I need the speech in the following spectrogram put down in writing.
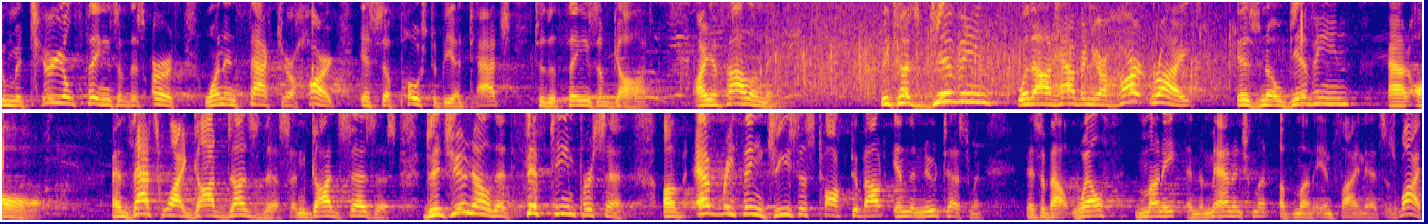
to material things of this earth, when in fact your heart is supposed to be attached to the things of God. Are you following me? Because giving without having your heart right is no giving at all. And that's why God does this and God says this. Did you know that 15% of everything Jesus talked about in the New Testament is about wealth, money, and the management of money and finances. Why?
